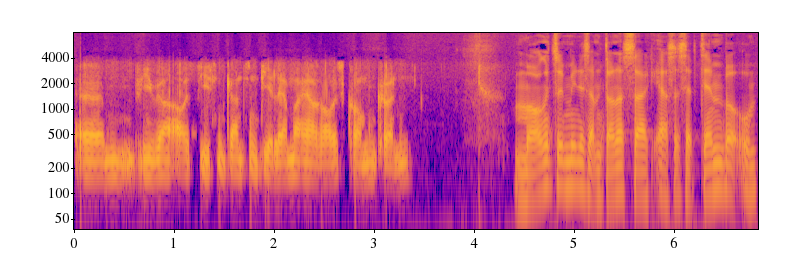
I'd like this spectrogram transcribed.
ähm, wie wir aus diesem ganzen Dilemma herauskommen können. Morgen zumindest am Donnerstag, 1. September um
